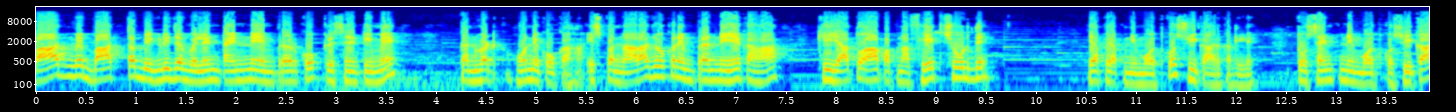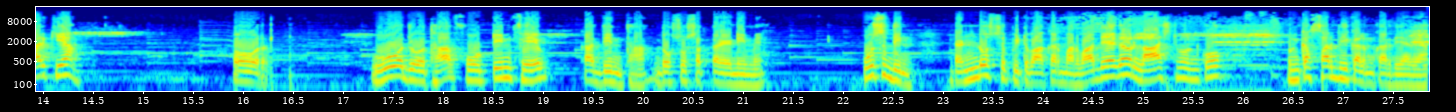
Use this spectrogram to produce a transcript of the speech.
बाद में बात तब बिगड़ी जब वेलेंटाइन ने एम्पर को क्रिश्चियनिटी में कन्वर्ट होने को कहा। इस पर नाराज़ होकर एम्पर ने यह कहा कि या तो आप अपना फेथ छोड़ दे, या फिर अपनी मौत को स्वीकार कर ले। तो सेंट ने मौत को स्वीकार किया और वो जो था 14 फेब का दिन था 270 एडी में। उस दिन डंडों से पिटवाकर मरवा दिया गया और लास्ट में उनको, उनका सर भी कलम कर दिया गया।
